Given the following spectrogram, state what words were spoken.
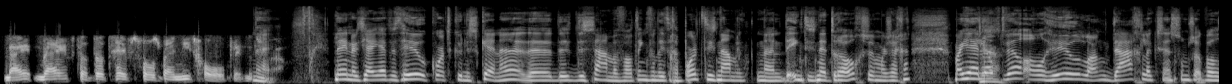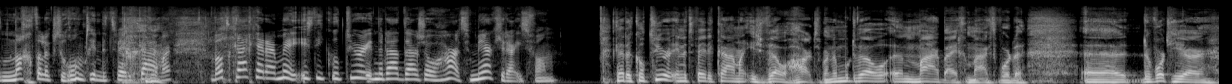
mij, mij heeft dat, dat heeft volgens mij niet geholpen in het nee. Leonard, jij hebt het heel kort kunnen scannen, de, de, de samenvatting van dit rapport. Het is namelijk, nou, de inkt is net droog, zullen we maar zeggen. Maar jij loopt wel al heel lang, dagelijks en soms ook wel nachtelijks rond in de Tweede Kamer. Wat krijg jij daarmee? Is die cultuur inderdaad daar zo hard? Merk je daar iets van? Ja, de cultuur in de Tweede Kamer is wel hard, maar er moet wel een maar bij gemaakt worden. Uh, er wordt hier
